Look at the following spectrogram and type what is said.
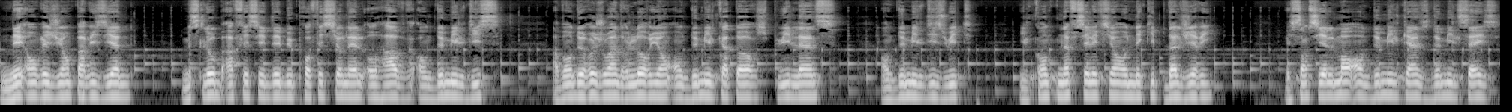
Né en région parisienne, Mesloub a fait ses débuts professionnels au Havre en 2010, avant de rejoindre Lorient en 2014, puis Lens en 2018. Il compte neuf sélections en équipe d'Algérie essentiellement en 2015-2016.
